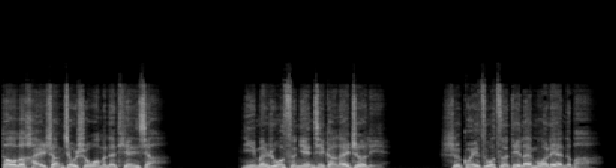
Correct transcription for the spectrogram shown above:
到了海上就是我们的天下。你们如此年纪敢来这里，是贵族子弟来磨练的吧？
